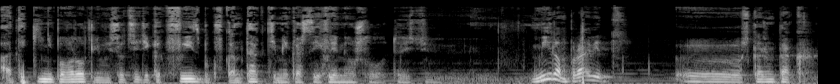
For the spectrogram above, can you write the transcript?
А такие неповоротливые соцсети, как Facebook, ВКонтакте, мне кажется, их время ушло. То есть миром правит, э, скажем так,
